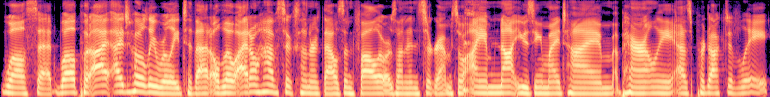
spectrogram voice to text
Well said. Well put. I, I totally relate to that. Although I don't have 600,000 followers on Instagram, so mm. I am not using my time apparently as productively.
